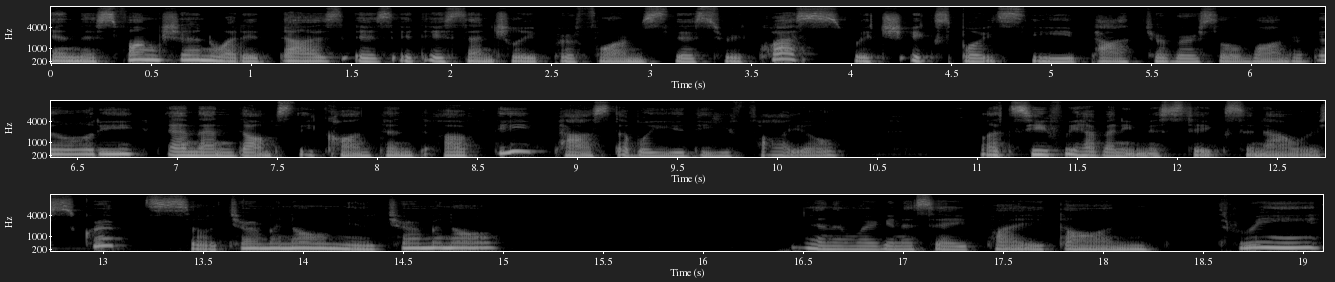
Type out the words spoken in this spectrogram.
In this function, what it does is it essentially performs this request, which exploits the path traversal vulnerability and then dumps the content of the passwd file. Let's see if we have any mistakes in our script. So terminal, new terminal. And then we're going to say Python 3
